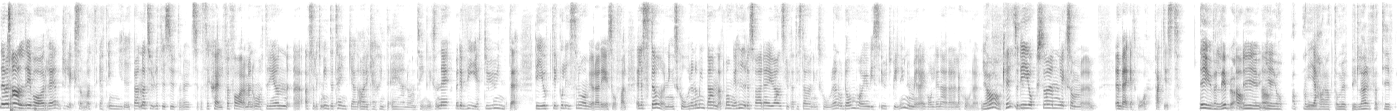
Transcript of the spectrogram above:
Nej men aldrig vara rädd liksom att, att ingripa. Naturligtvis utan att utsätta sig själv för fara. Men återigen, eh, alltså liksom inte tänka att ah, det kanske inte är någonting. Liksom. Nej, men det vet du ju inte. Det är ju upp till polisen att avgöra det i så fall. Eller störningsjouren om inte annat. Många hyresvärdar är ju anslutna till störningsjouren och de har ju en viss utbildning numera i våld i nära relationer. Ja, okej. Okay. Så det är ju också en, liksom, eh, en väg att gå faktiskt. Det är ju väldigt bra. Ja, det ger ja. ju hopp att man ja. har att de utbildar för att det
